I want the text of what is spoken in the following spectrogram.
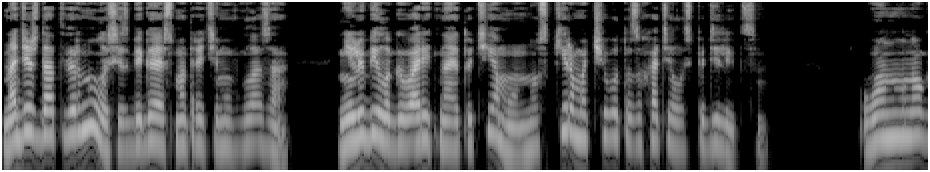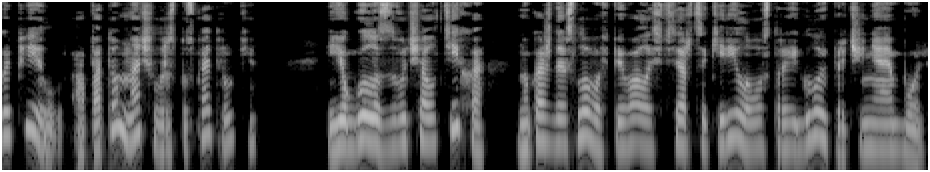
Надежда отвернулась, избегая смотреть ему в глаза. Не любила говорить на эту тему, но с Киром от чего-то захотелось поделиться. Он много пил, а потом начал распускать руки. Ее голос звучал тихо, но каждое слово впивалось в сердце Кирилла острой иглой, причиняя боль.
